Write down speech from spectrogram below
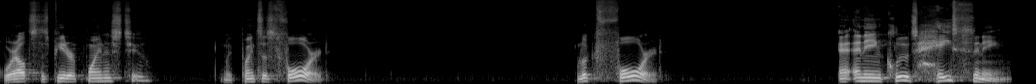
Where else does Peter point us to? He points us forward. Look forward. And, he includes hastening.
